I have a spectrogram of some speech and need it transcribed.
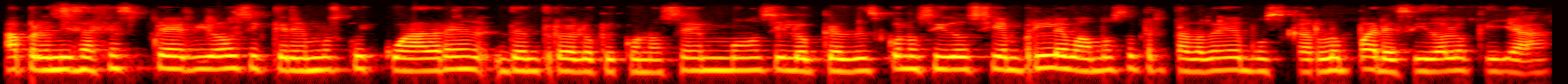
aprendizajes previos y queremos que cuadren dentro de lo que conocemos y lo que es desconocido, siempre le vamos a tratar de buscar lo parecido a lo que ya,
